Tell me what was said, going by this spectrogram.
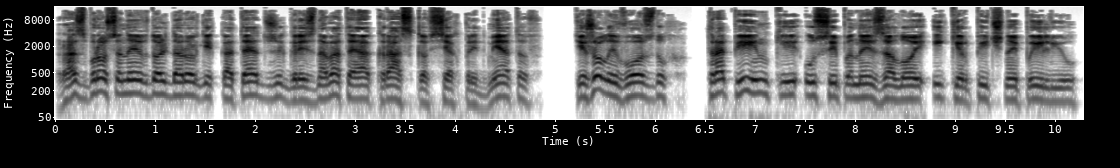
Разбросанные вдоль дороги коттеджи, грязноватая окраска всех предметов, тяжелый воздух, тропинки, усыпанные золой и кирпичной пылью,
